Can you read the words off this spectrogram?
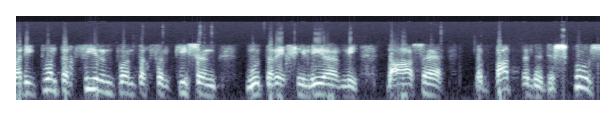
wat die 2024 verkiesing moet reguleer nie. Daar's 'n debat en 'n diskurs.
